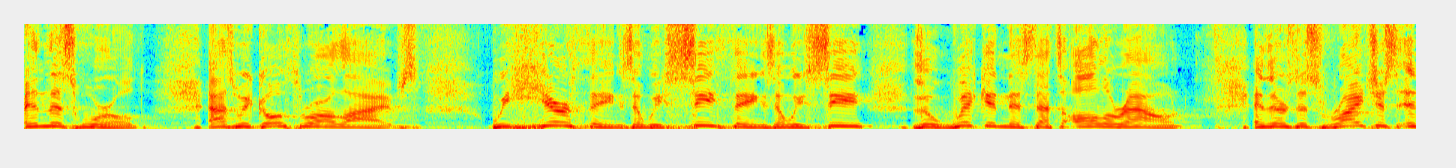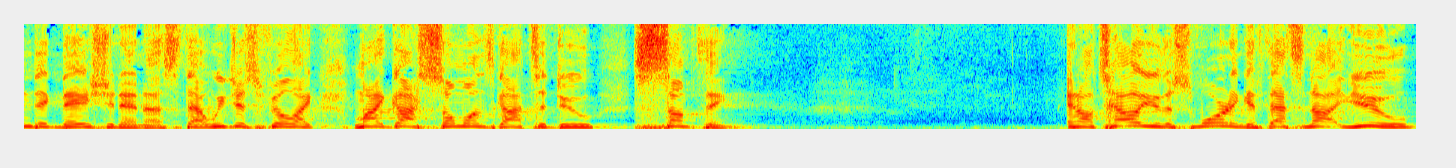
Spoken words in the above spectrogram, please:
in this world, as we go through our lives, we hear things and we see things and we see the wickedness that's all around. And there's this righteous indignation in us that we just feel like, my gosh, someone's got to do something. And I'll tell you this morning, if that's not you,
